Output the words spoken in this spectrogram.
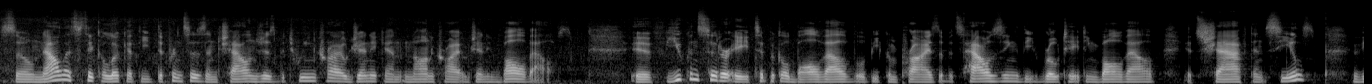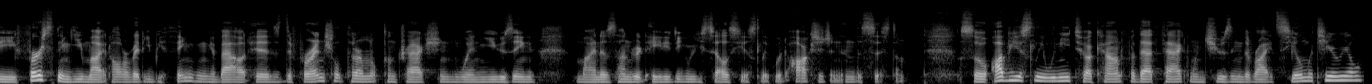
So now let's take a look at the differences and challenges between cryogenic and non-cryogenic ball valves. If you consider a typical ball valve will be comprised of its housing, the rotating ball valve, its shaft and seals, the first thing you might already be thinking about is differential thermal contraction when using minus 180 degrees Celsius liquid oxygen in the system. So obviously we need to account for that fact when choosing the right seal material,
